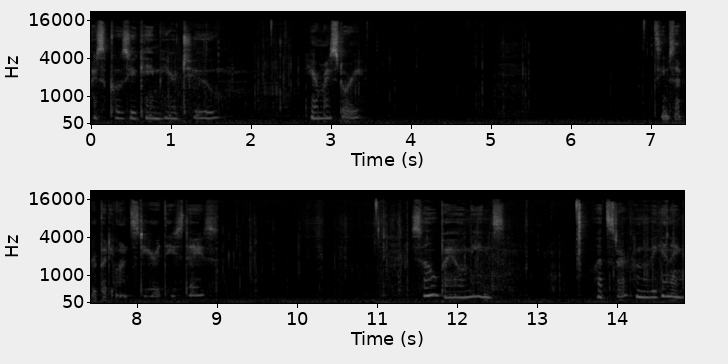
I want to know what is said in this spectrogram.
I suppose you came here to hear my story. It seems everybody wants to hear it these days. So, by all means, let's start from the beginning.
